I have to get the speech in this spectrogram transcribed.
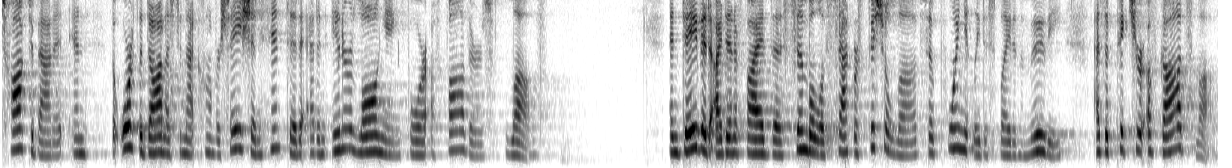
talked about it, and the orthodontist in that conversation hinted at an inner longing for a father's love. And David identified the symbol of sacrificial love, so poignantly displayed in the movie, as a picture of God's love.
